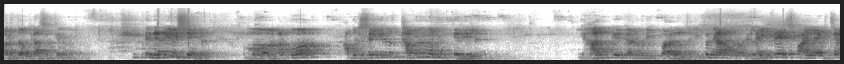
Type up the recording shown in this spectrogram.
அடுத்தவங்க காசு திருடணும். இப்படி நிறைய விஷயங்கள். அப்போ அவர் செய்யறது தவறுன்னு அவருக்கு தெரியல. யாருக்கு கண்டுபிடிக்க போறாங்கன்னு சொல்லி இப்போ நான் அவருடைய லைஃபே ஸ்பாயில் ஆயிடுச்சா?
